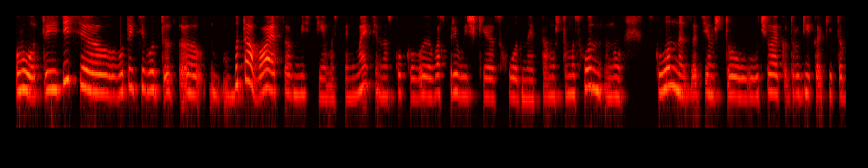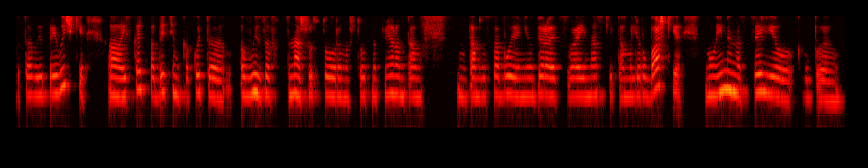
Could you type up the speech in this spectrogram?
Вот, и здесь э, вот эти вот э, э, бытовая совместимость, понимаете, насколько вы, у вас привычки сходные, потому что мы сходны, ну, склонны за тем, что у человека другие какие-то бытовые привычки, а, искать под этим какой-то вызов в нашу сторону, что, вот, например, он там там за собой не убирает свои носки там или рубашки, но именно с целью как бы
